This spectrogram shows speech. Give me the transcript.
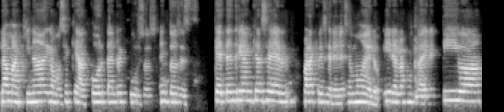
la máquina, digamos, se queda corta en recursos, entonces, ¿qué tendrían que hacer para crecer en ese modelo? Ir a la junta directiva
